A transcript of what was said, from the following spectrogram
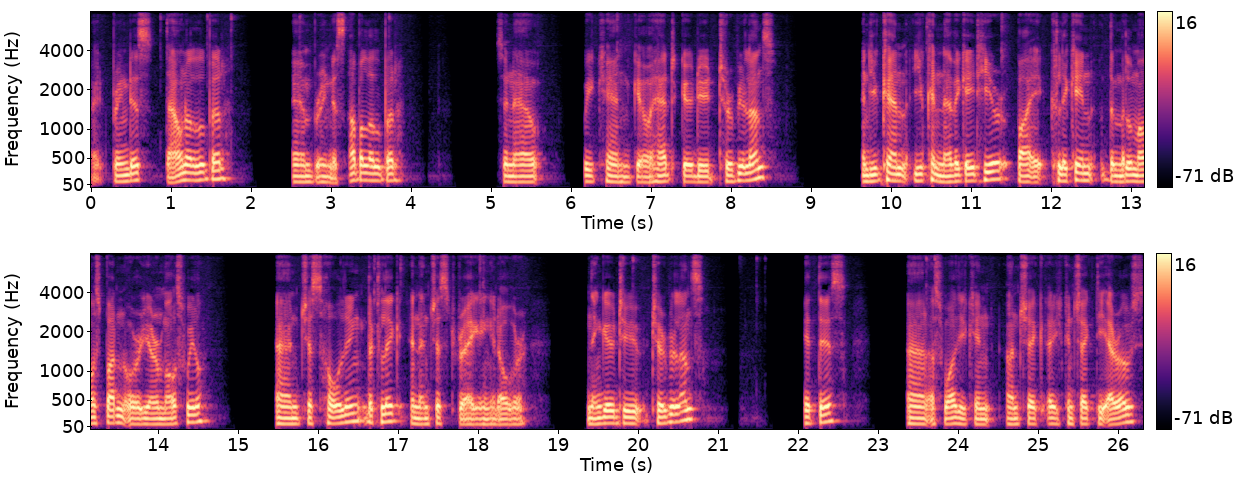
Right, bring this down a little bit and bring this up a little bit. So now we can go ahead, go to turbulence. And you can you can navigate here by clicking the middle mouse button or your mouse wheel and just holding the click and then just dragging it over. And then go to turbulence hit this and as well you can uncheck uh, you can check the arrows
